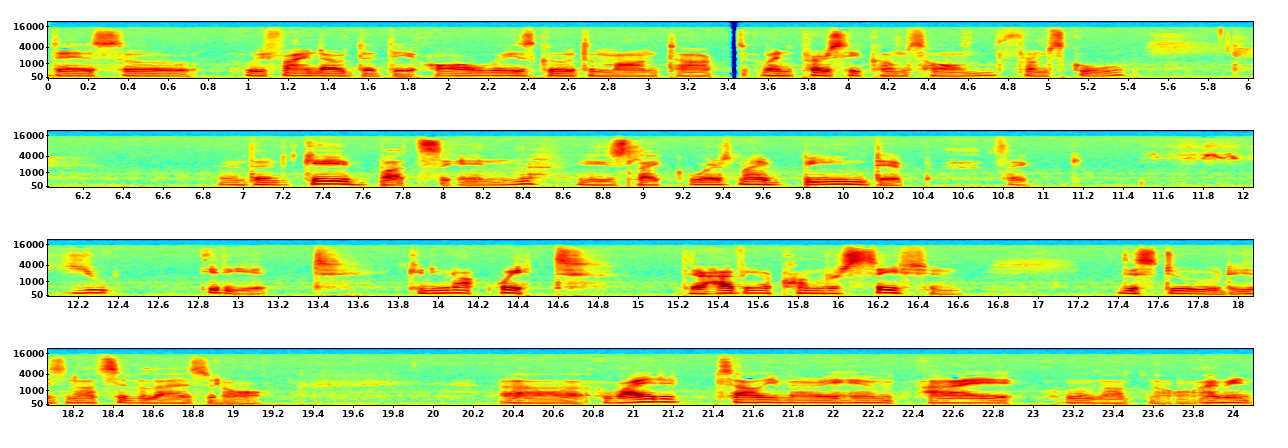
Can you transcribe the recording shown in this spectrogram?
They, so we find out that they always go to Montauk when Percy comes home from school. And then Gabe butts in. He's like, where's my bean dip? It's like, you idiot. Can you not wait? They're having a conversation. This dude is not civilized at all. Uh, why did Sally marry him? I will not know. I mean,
